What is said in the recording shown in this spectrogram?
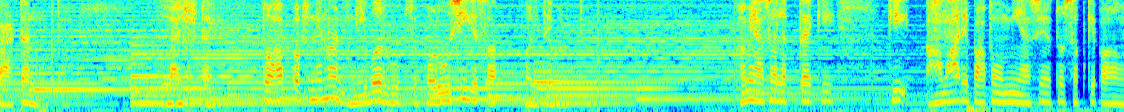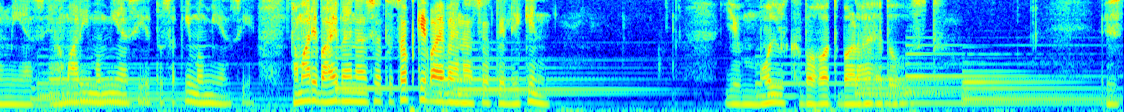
पैटर्न होता है लाइफ स्टाइल तो आप अपने ना नेबरहुड से पड़ोसी के साथ पलते बढ़ते हो। हमें ऐसा लगता है कि कि हमारे पापा मम्मी ऐसे है तो सबके पापा मम्मी ऐसे हैं, हमारी मम्मी ऐसी है तो सबकी मम्मी ऐसी है, हमारे भाई बहन ऐसे है तो सबके भाई बहन ऐसे होते हैं, लेकिन ये मुल्क बहुत बड़ा है दोस्त। इस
